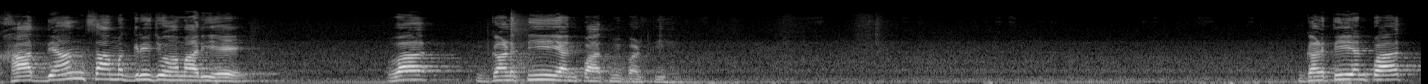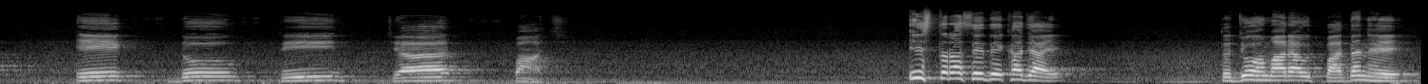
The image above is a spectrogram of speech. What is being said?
खाद्यान्न सामग्री जो हमारी है, वह गणतीय अनुपात में बढ़ती है। गणतीय अनुपात एक, दो, तीन, चार, पाँच। इस तरह से देखा जाए तो जो हमारा उत्पादन है,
